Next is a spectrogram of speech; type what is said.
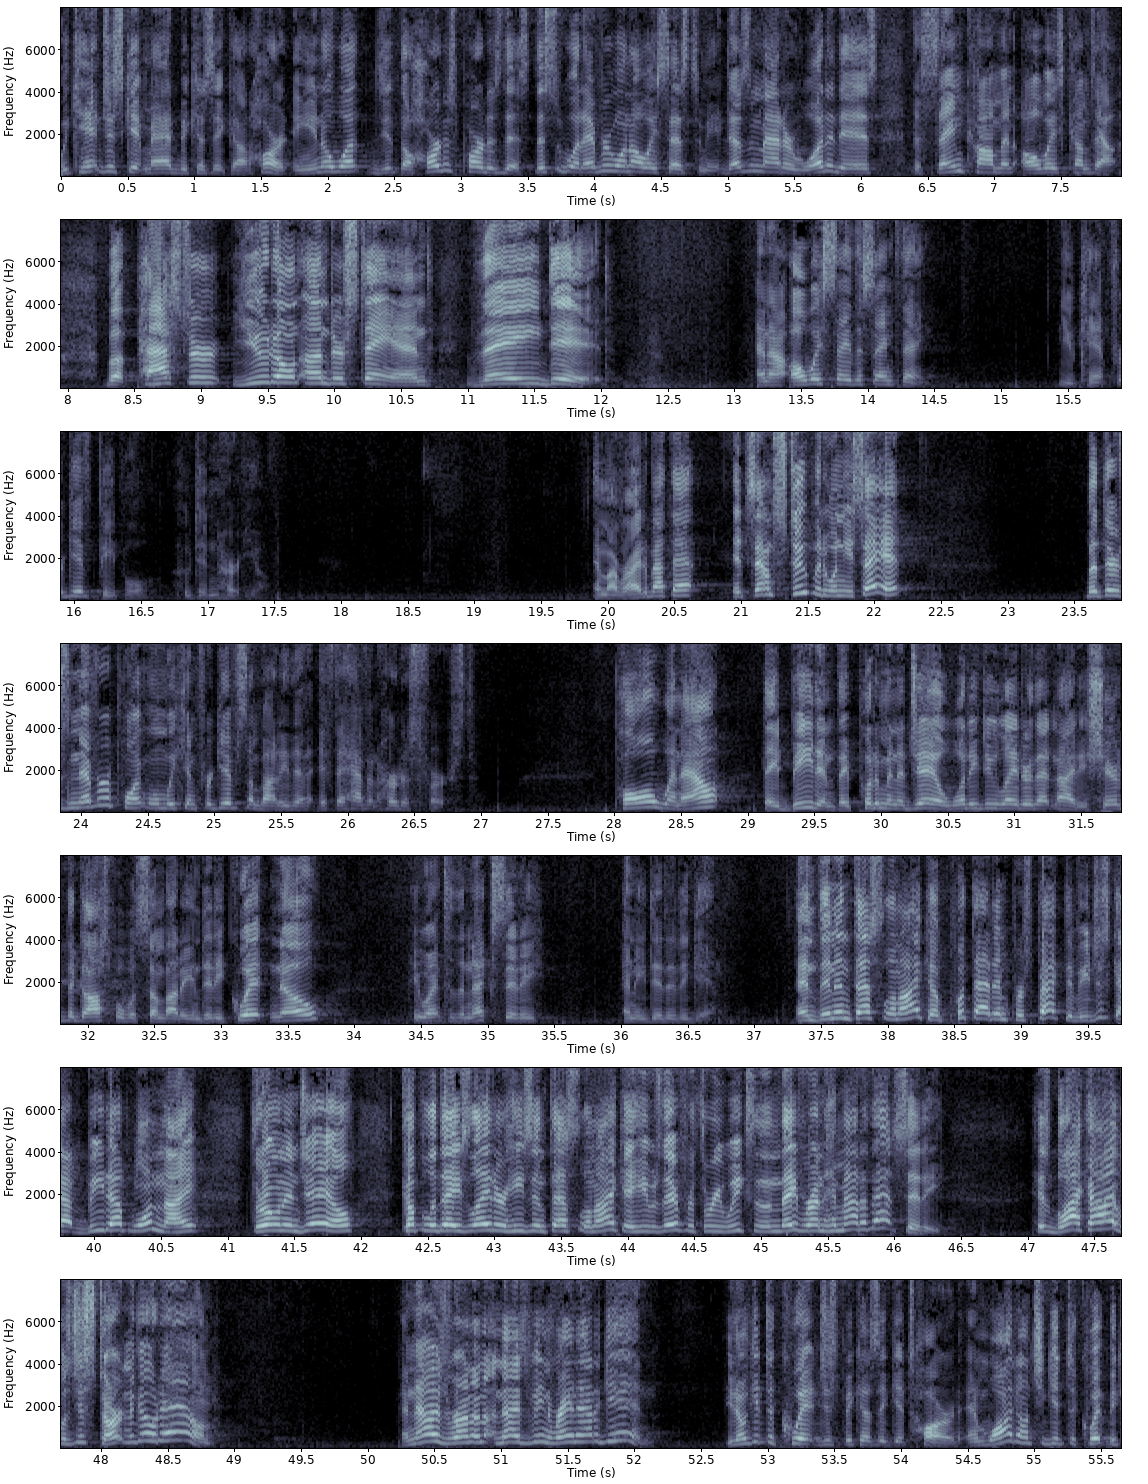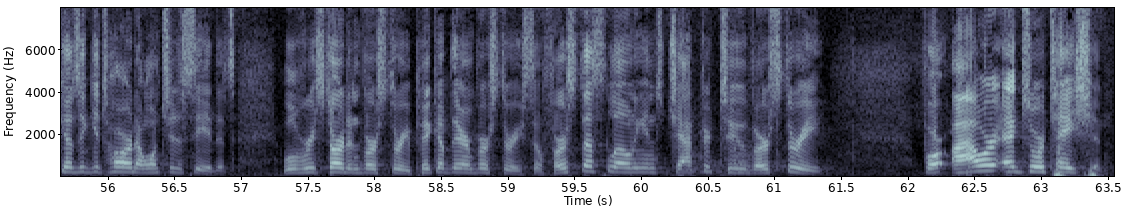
We can't just get mad because it got hard. And you know what? The hardest part is this. This is what everyone always says to me. It doesn't matter what it is, the same comment always comes out. But, Pastor, you don't understand. They did. And I always say the same thing you can't forgive people who didn't hurt you. Am I right about that? It sounds stupid when you say it, but there's never a point when we can forgive somebody that if they haven't hurt us first. Paul went out they beat him. They put him in a jail. What did he do later that night? He shared the gospel with somebody. And did he quit? No. He went to the next city and he did it again. And then in Thessalonica, put that in perspective. He just got beat up one night, thrown in jail. A couple of days later, he's in Thessalonica. He was there for three weeks, and then they've run him out of that city. His black eye was just starting to go down. And now he's running, now he's being ran out again. You don't get to quit just because it gets hard. And why don't you get to quit because it gets hard? I want you to see it. It's, we'll restart in verse 3. Pick up there in verse 3. So 1 Thessalonians chapter 2, verse 3. For our exhortation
